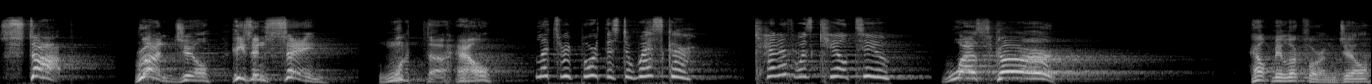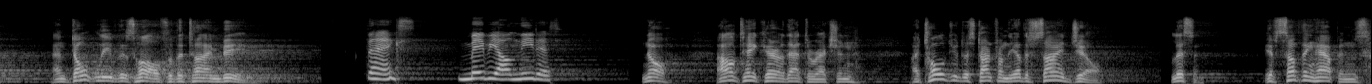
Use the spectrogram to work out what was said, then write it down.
Stop! Run, Jill! He's insane! What the hell? Let's report this to Wesker. Kenneth was killed too. Wesker! Help me look for him, Jill. And don't leave this hall for the time being. Thanks. Maybe I'll need it. No, I'll take care of that direction. I told you to start from the other side, Jill. Listen, if something happens,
